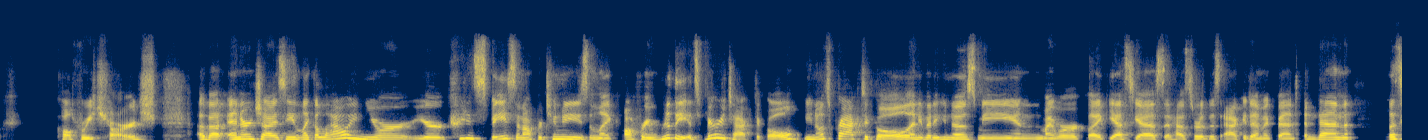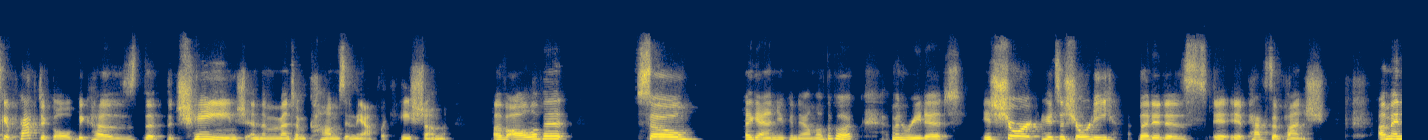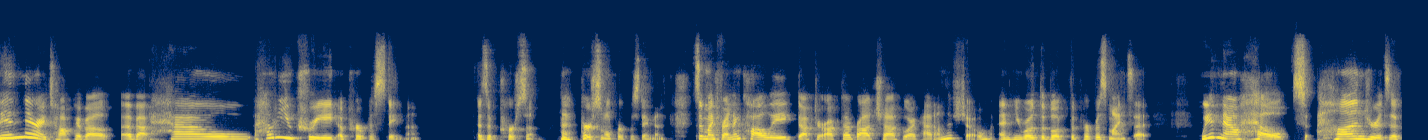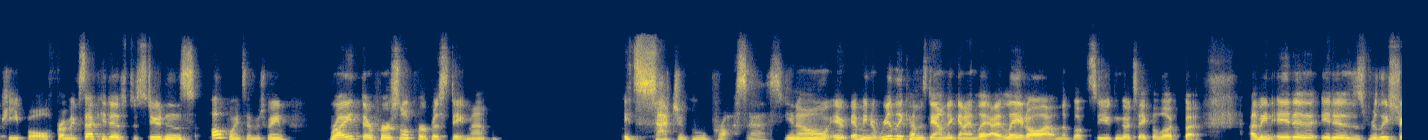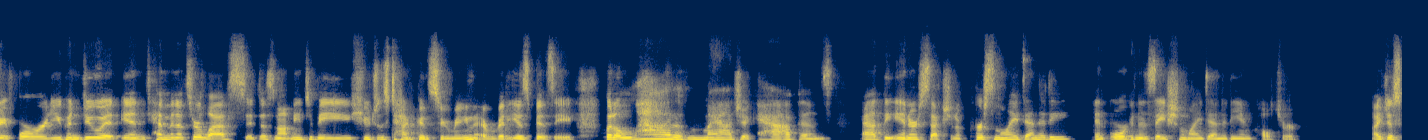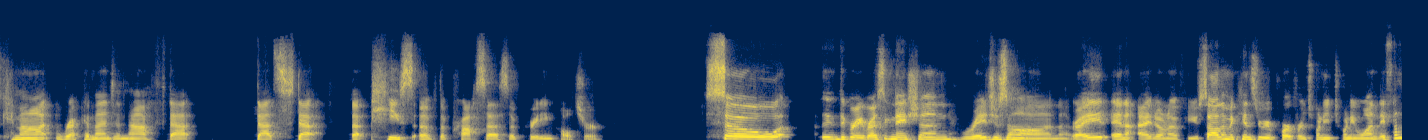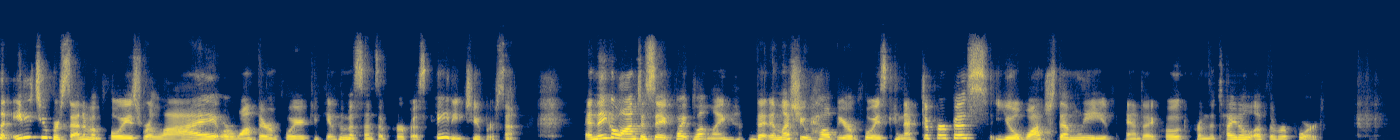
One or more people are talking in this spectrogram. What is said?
called recharge about energizing like allowing your your creating space and opportunities and like offering really it's very tactical you know it's practical. Anybody who knows me and my work like yes yes it has sort of this academic bent. And then let's get practical because the the change and the momentum comes in the application of all of it. So again you can download the book and read it. It's short it's a shorty but it is it, it packs a punch um, and in there, I talk about about how how do you create a purpose statement as a person, personal purpose statement. So my friend and colleague, Dr. Akhtar Badshah, who I've had on the show, and he wrote the book, The Purpose Mindset. We've now helped hundreds of people, from executives to students, all points in between, write their personal purpose statement it's such a cool process you know? It, i mean it really comes down again I lay, I lay it all out in the book so you can go take a look but i mean it is, it is really straightforward. You can do it in 10 minutes or less. It does not need to be hugely time consuming. Everybody is busy but a lot of magic happens at the intersection of personal identity and organizational identity and culture. I just cannot recommend enough that that step that piece of the process of creating culture. So the great resignation rages on, right? And I don't know if you saw the McKinsey report from 2021. They found that 82% of employees rely or want their employer to give them a sense of purpose. 82%. And they go on to say quite bluntly that unless you help your employees connect to purpose, you'll watch them leave. And I quote from the title of the report.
